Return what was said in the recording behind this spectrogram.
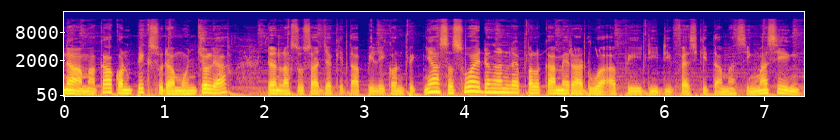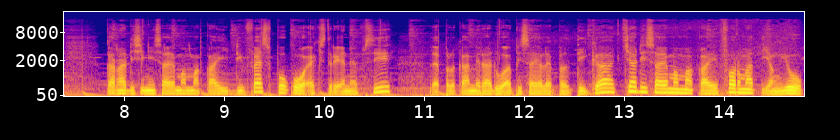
Nah, maka config sudah muncul ya dan langsung saja kita pilih config-nya sesuai dengan level kamera 2 API di device kita masing-masing. Karena di sini saya memakai device Poco X3 NFC, level kamera 2 API saya level 3, jadi saya memakai format yang YUP.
